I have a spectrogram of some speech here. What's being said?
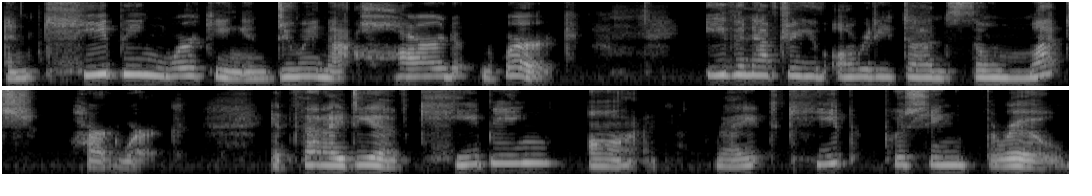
and keeping working and doing that hard work, even after you've already done so much hard work. It's that idea of keeping on, right? Keep pushing through.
